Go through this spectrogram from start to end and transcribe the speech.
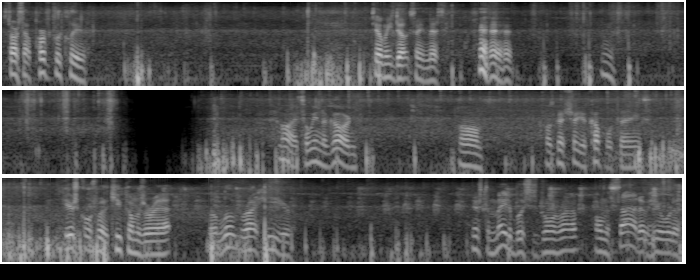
Starts out perfectly clear. Tell me ducks ain't messy. hmm. Alright, so we're in the garden. Um, I was going to show you a couple of things. Here's, of course, where the cucumbers are at. But look right here. There's tomato bushes growing right up on the side over here where the,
